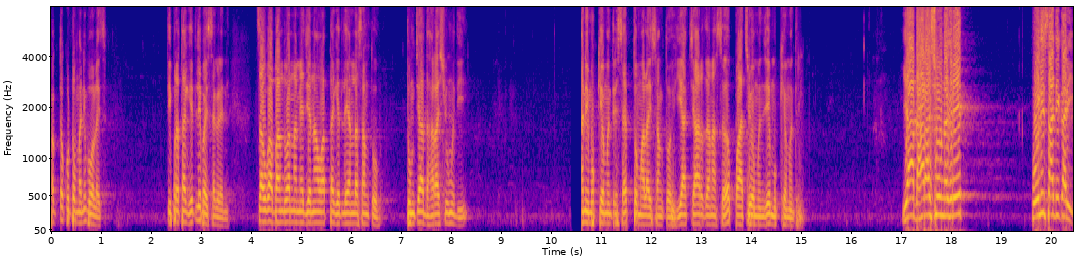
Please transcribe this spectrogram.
फक्त कुटुंबाने बोलायचं. ती प्रथा घेतली पाहिजे सगळ्यांनी. चौघा बांधवांना मी जे नाव आत्ता घेतलं यांना सांगतो. तुमच्या धाराशिवमध्ये आणि मुख्यमंत्री साहेब तुम्हालाही सांगतो या चार जणांसह पाचवे म्हणजे मुख्यमंत्री. या धाराशिव नगरीत पोलीस अधिकारी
